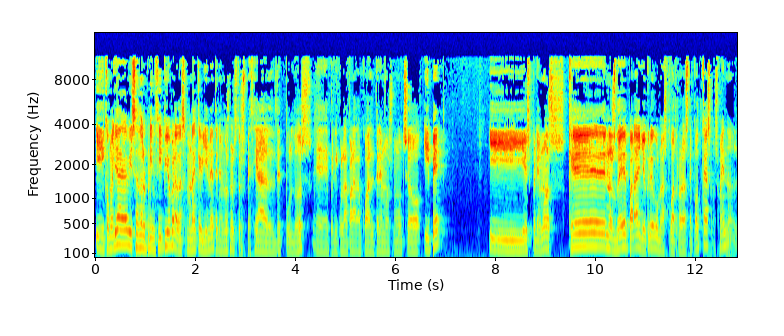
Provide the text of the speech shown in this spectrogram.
Y como ya he avisado al principio, para la semana que viene tenemos nuestro especial Deadpool 2, eh, película para la cual tenemos mucho IP. Y esperemos que nos dé para, yo creo, unas cuatro horas de podcast, más o menos.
